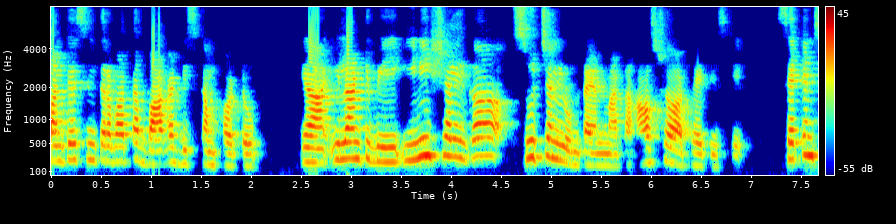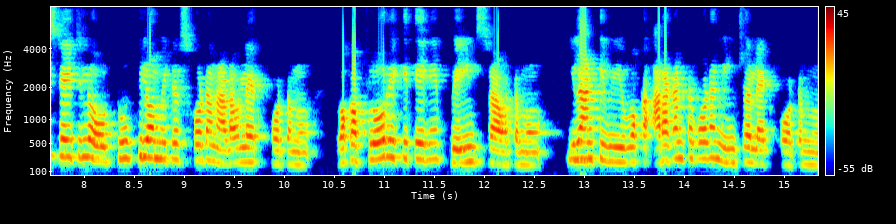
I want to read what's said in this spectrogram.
పనిచేసిన తర్వాత బాగా డిస్కంఫర్ట్ ఇలాంటివి ఇనీషియల్గా సూచనలు ఉంటాయి అన్నమాట ఆస్ట్రో ఆర్థరైటిస్కి. సెకండ్ స్టేజ్లో టూ కిలోమీటర్స్ కూడా నడవలేకపోవటము ఒక ఫ్లోర్ ఎక్కితేనే పెయిన్స్ రావటము ఇలాంటివి ఒక అరగంట కూడా నించోలేకపోవటము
